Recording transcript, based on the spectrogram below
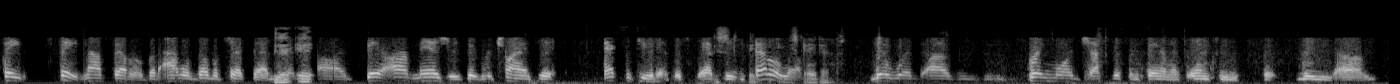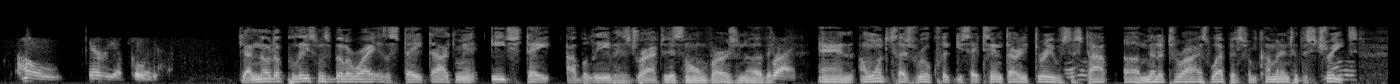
state state, not federal, but I will double check that. Yeah, it, uh, there are measures that we're trying to execute at the, at the federal level that would uh, bring more justice and fairness into the, the um, whole area of police. I know the Policeman's Bill of Rights is a state document. Each state, I believe, has drafted its own version of it. Right. And I want to touch real quick. You say 1033 was mm -hmm. to mm-hmm. stop uh, militarized weapons from coming into the streets. Mm -hmm.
